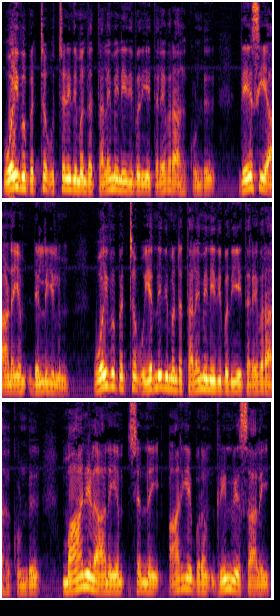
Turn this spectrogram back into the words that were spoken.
ஓய்வு பெற்ற உச்சநீதிமன்ற தலைமை நீதிபதியை தலைவராக கொண்டு தேசிய ஆணையம் டெல்லியிலும் ஓய்வு பெற்ற உயர்நீதிமன்ற தலைமை நீதிபதியை தலைவராக கொண்டு மாநில ஆணையம் சென்னை ஆரியபுரம் கிரீன்வே சாலை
